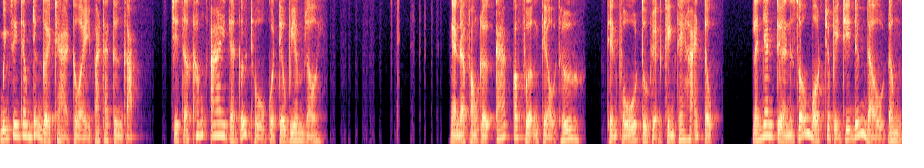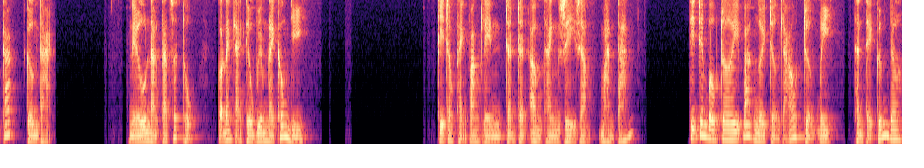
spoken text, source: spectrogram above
Mình sinh trong những người trẻ tuổi mà ta từng gặp, chỉ sợ không ai là đối thủ của tiêu viêm rồi. Nghe nói phòng lôi các có phượng tiểu thư, thiền phú tu luyện kinh thế hãi tục, là nhân tuyển số một cho vị trí đứng đầu đông các cường đại. Nếu nàng ta xuất thủ, có đánh lại tiêu viêm này không nhỉ? Khi trong thành vang lên trận trận âm thanh rì rầm bàn tán, thì trên bầu trời ba người trưởng lão trưởng bì, thân thể cứng đơ,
